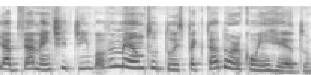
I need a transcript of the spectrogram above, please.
e, obviamente, de envolvimento do espectador com o enredo.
